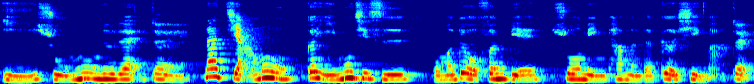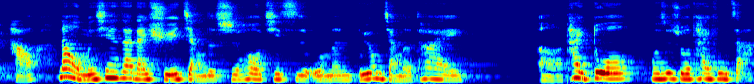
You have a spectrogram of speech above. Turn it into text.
乙属木，对不对？对，那甲木跟乙木其实我们都有分别说明他们的个性嘛。对，好，那我们现在来学讲的时候，其实我们不用讲的太呃太多，或是说太复杂。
